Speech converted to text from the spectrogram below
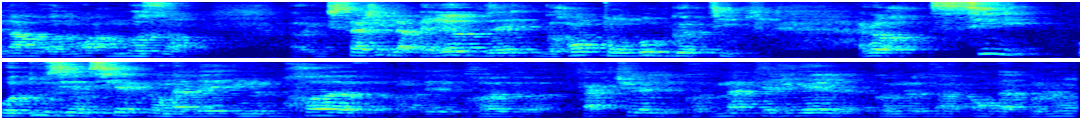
marbres noirs mosans. Euh, il s'agit de la période des grands tombeaux gothiques. Alors si au XIIe siècle on avait une preuve, on avait des preuves factuelles, des preuves matérielles comme le tympan d'Apollon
